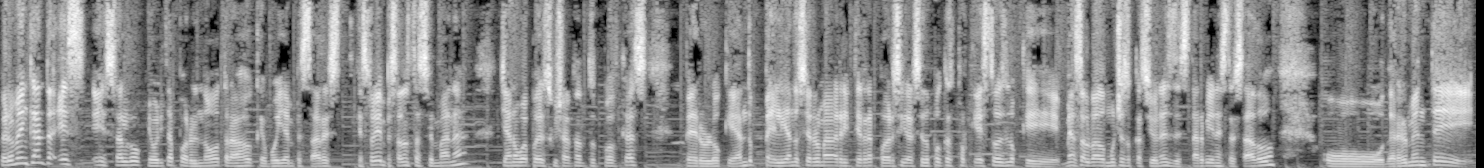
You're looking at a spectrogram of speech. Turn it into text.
Pero, me encanta. Es, es algo que ahorita por el nuevo trabajo que voy a empezar, es- estoy empezando esta semana, ya no voy a poder escuchar tantos podcasts, pero lo que ando peleando cierro mar y tierra poder seguir haciendo podcasts porque esto es lo que me ha salvado muchas ocasiones de estar bien estresado o de realmente,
